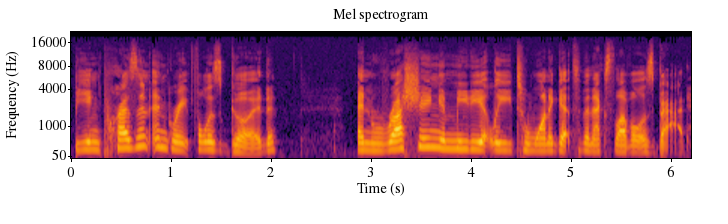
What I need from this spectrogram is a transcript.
being present and grateful is good, and rushing immediately to want to get to the next level is bad.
